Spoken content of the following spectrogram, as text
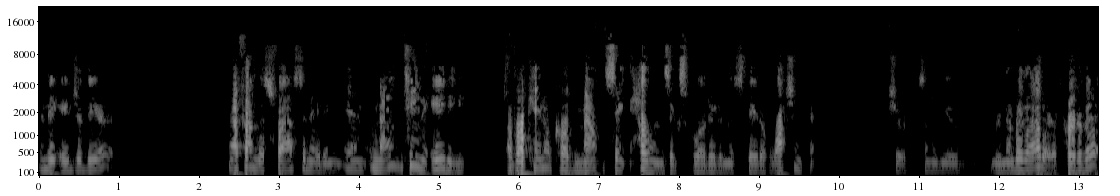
in the age of the earth? And I found this fascinating. In 1980, a volcano called Mount St. Helens exploded in the state of Washington. Sure some of you remember that or have heard of it.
